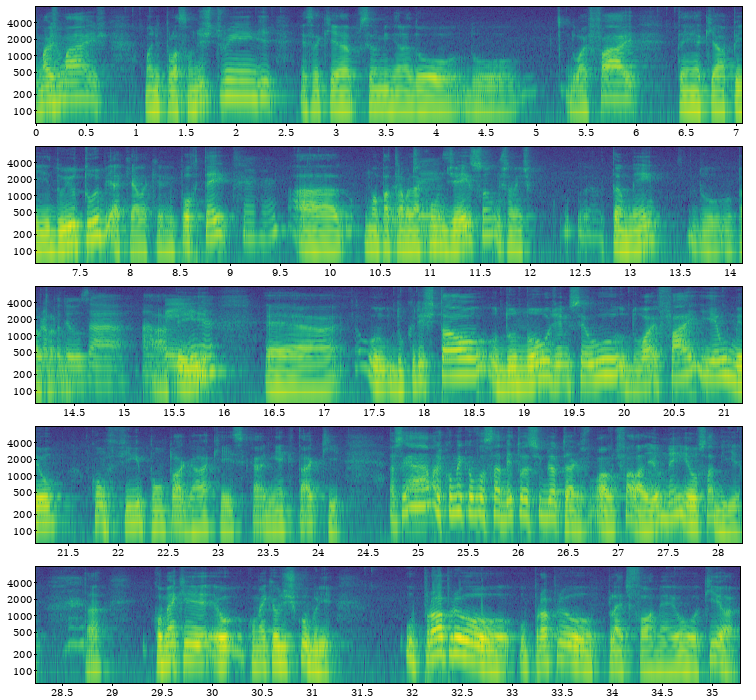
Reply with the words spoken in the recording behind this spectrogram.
manipulação de string, esse aqui é, se não me engano, é do, do, do Wi-Fi, tem aqui a API do YouTube, aquela que eu importei, uhum. a, uma para trabalhar JSON. com JSON, justamente também para poder usar a, a API, API né? é, o do Cristal, o do Node MCU, o do Wi-Fi e o meu config.h, que é esse carinha que está aqui. Assim, ah, mas como é que eu vou saber todas as bibliotecas? Ó, vou te falar, eu nem eu sabia. Tá? Como, é que eu, como é que eu descobri? O próprio, o próprio Platform I.O. aqui, ó,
